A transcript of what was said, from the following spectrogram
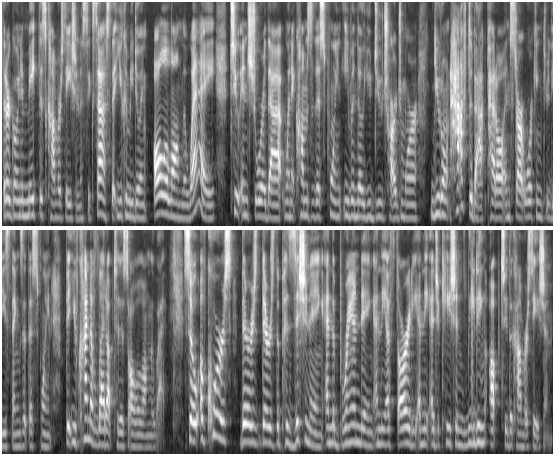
that are going to make this conversation a success that you can be doing all along the way to ensure that when it comes to this point, even though you do charge more, you don't have to backpedal and start working through these things at this point, that you've kind of led up to this all along the way. So, of course, there's there's the positioning and the branding and the authority and the education leading up to the conversation.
